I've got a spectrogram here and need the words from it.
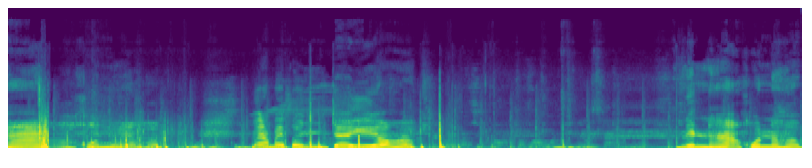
หาคนอยู่นะครับ ไม่ต้องไปสนใจหรอกครับ เน้นหาคนนะครับ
